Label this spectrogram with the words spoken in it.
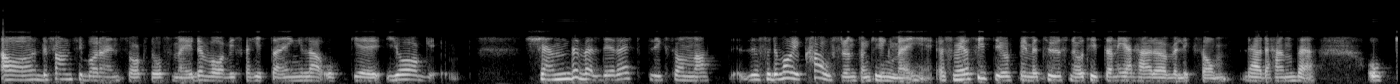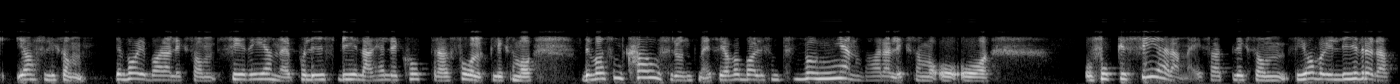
Ja, det fanns ju bara en sak då för mig, det var att vi ska hitta Engla och eh, jag kände väl direkt liksom att, så det var ju kaos runt omkring mig. Alltså, jag sitter ju uppe i mitt hus nu och tittar ner här över liksom där det hände. Och jag liksom, det var ju bara liksom sirener, polisbilar, helikoptrar, folk liksom och det var som kaos runt mig så jag var bara liksom tvungen bara liksom att och, och fokusera mig för att liksom, för jag var ju livrädd att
